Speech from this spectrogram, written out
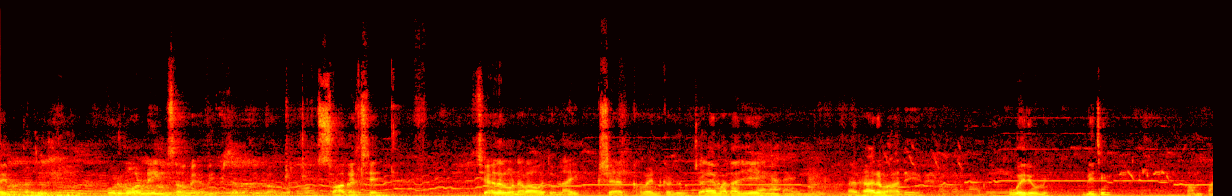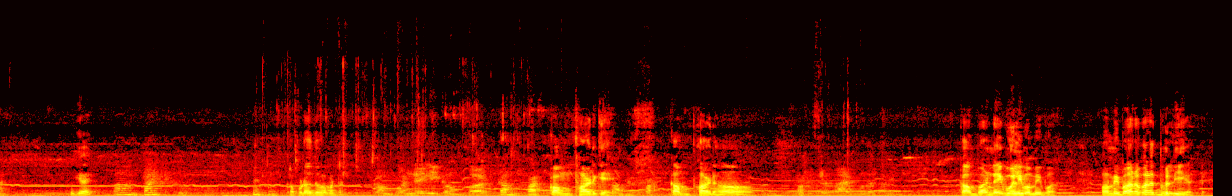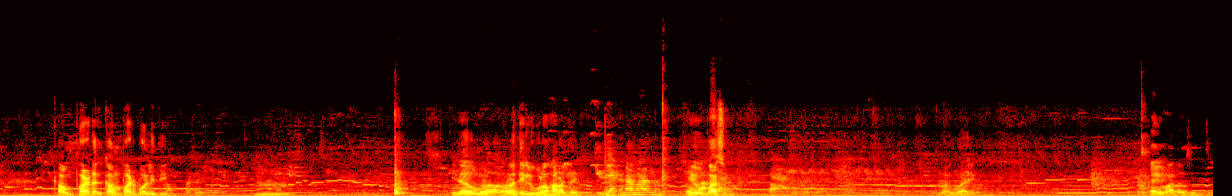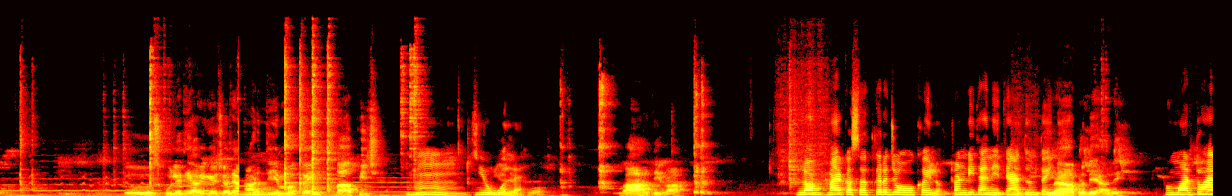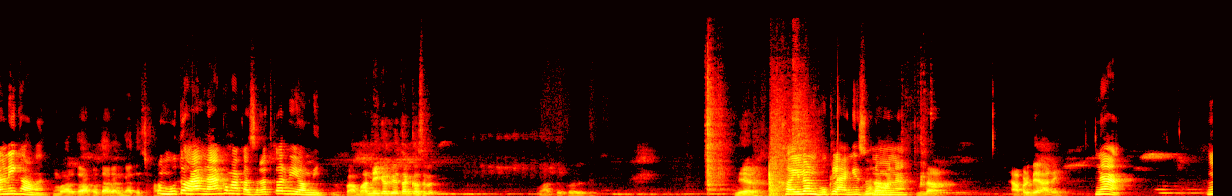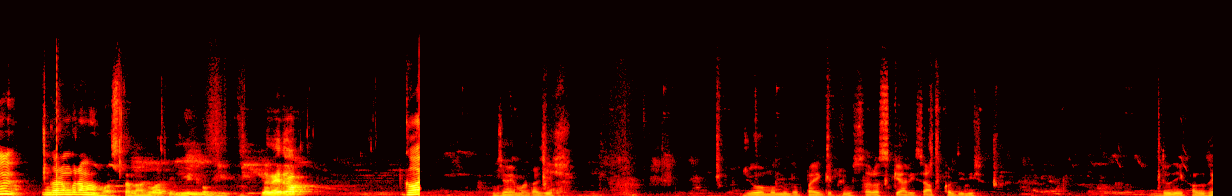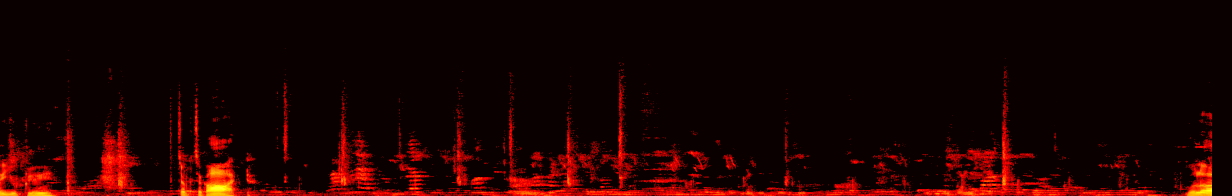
જય માતાજી good morning સૌને અમિત પ્રજાપતિ બ્લોગમાં તમારું સ્વાગત છે ચેનલમાં નવા હોય તો લાઈક શેર કમેન્ટ કરજો જય માતાજી જય માતાજી હર હર મહાદેવ શું હોય રહ્યું મેં બ્લીચિંગ કંપન શું કહેવાય કંપન કપડાં ધોવા માટે કમ્ફર્ટ કમ્ફર્ટ કે કમ્ફર્ટ હા કમ્ફર્ટ નહીં બોલી મમ્મી પણ મમ્મી બરોબર જ બોલી હે કમ્ફર્ટ કમ્ફર્ટ બોલી હતી. હમ. એને એવું એનાથી લુગડો સારો મારું એવું પાછું. જય માતાજી મિત્રો. તો સ્કૂલેથી આવી ગયો છે અને આરતી એ મકઈ બાફી છે. હમ એવું બોલે. વાહ આરતી વાહ. લો મારે કસરત કરે જો ઓ ખાઈ લો. ઠંડી થાય ને એટલે આધુન થઈ ના આપણે બે હારે. મારે તો હાલ નહીં ખાવાનું. માર તો આપણે તારા અંગાત જ ખાવા હું તો હાલ ના ખાવા કસરત કરવી અમિત. પ્રમાણ નહીં કરવી ત્યાં કસરત? વાતો કરે યાર ખાઈ લો ને ભૂખ લાગે છે ને મને. ના. આપણે બે હારે. ના. હમ ગરમ ગરમ મસ્ત લાગવા જોઈને કહું લગાવી દો આપ. જય માતાજી. જુઓ, મમ્મી પપ્પાએ કેટલું સરસ ક્યારી સાફ કરી દીધી છે. બધું દેખાતું થઈ ગયું ક્લીન ચકચકાટ. બોલો,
